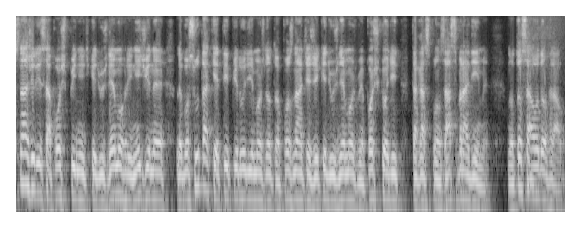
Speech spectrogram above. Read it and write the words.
snažili sa pošpiniť, keď už nemohli nič iné, lebo sú také typy ľudí, možno to poznáte, že keď už nemôžeme poškodiť, tak aspoň zasmradíme. No to sa odohralo.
